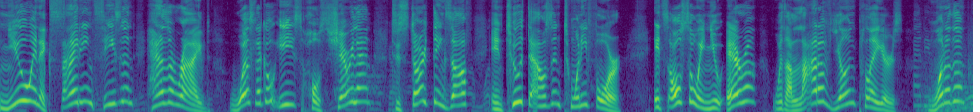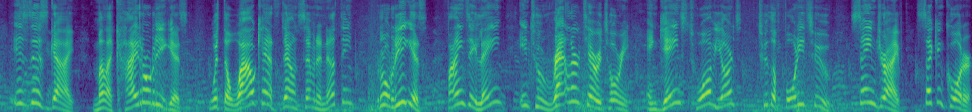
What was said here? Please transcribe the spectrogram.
new and exciting season has arrived. Weslaco East hosts Sharyland to start things off in 2024. It's also a new era with a lot of young players. One of them is this guy, Malachi Rodriguez. With the Wildcats down 7 0, Rodriguez finds a lane into Rattler territory and gains 12 yards to the 42. Same drive, second quarter,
